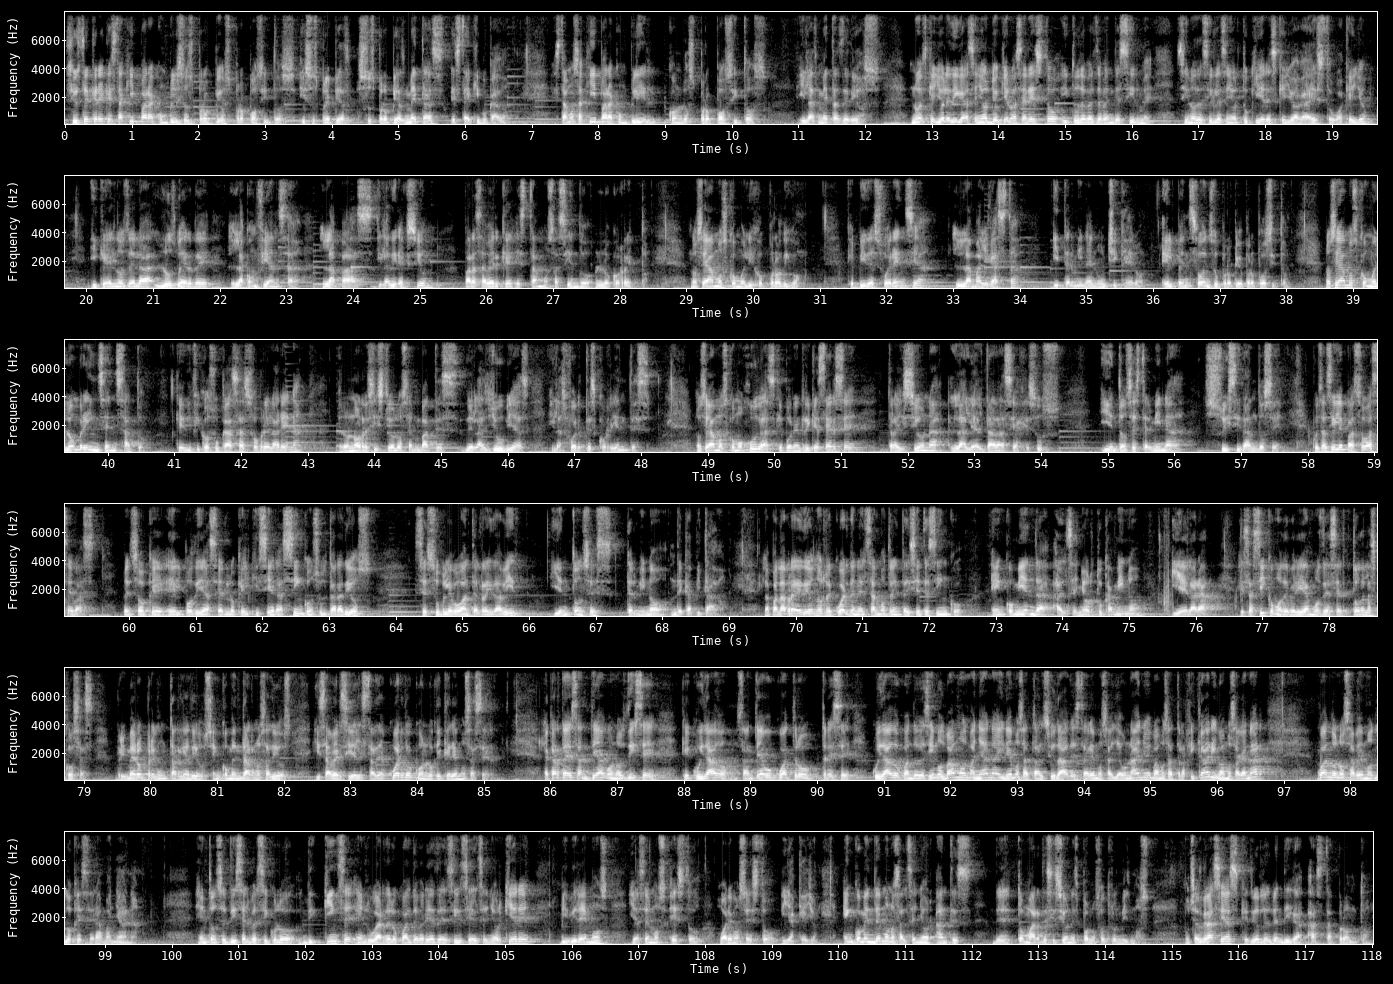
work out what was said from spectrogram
Si usted cree que está aquí para cumplir sus propios propósitos y sus propias, sus propias metas, está equivocado. Estamos aquí para cumplir con los propósitos y las metas de Dios. No es que yo le diga, Señor, yo quiero hacer esto y tú debes de bendecirme, sino decirle, Señor, tú quieres que yo haga esto o aquello y que Él nos dé la luz verde, la confianza, la paz y la dirección para saber que estamos haciendo lo correcto. No seamos como el hijo pródigo, que pide su herencia, la malgasta y termina en un chiquero. Él pensó en su propio propósito. No seamos como el hombre insensato, edificó su casa sobre la arena, pero no resistió los embates de las lluvias y las fuertes corrientes. No seamos como Judas, que por enriquecerse traiciona la lealtad hacia Jesús y entonces termina suicidándose. Pues así le pasó a Sebas. Pensó que él podía hacer lo que él quisiera sin consultar a Dios, se sublevó ante el rey David y entonces terminó decapitado. La palabra de Dios nos recuerda en el Salmo 37.5, encomienda al Señor tu camino y Él hará. Es así como deberíamos de hacer todas las cosas. Primero preguntarle a Dios, encomendarnos a Dios y saber si Él está de acuerdo con lo que queremos hacer. La carta de Santiago nos dice que cuidado, Santiago 4:13, cuidado cuando decimos vamos mañana iremos a tal ciudad, estaremos allá un año y vamos a traficar y vamos a ganar cuando no sabemos lo que será mañana. Entonces dice el versículo 15, en lugar de lo cual deberías de decir, si el Señor quiere, viviremos y hacemos esto o haremos esto y aquello. Encomendémonos al Señor antes de tomar decisiones por nosotros mismos. Muchas gracias, que Dios les bendiga, hasta pronto.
